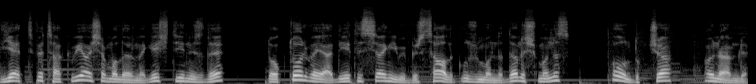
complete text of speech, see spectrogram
diyet ve takviye aşamalarına geçtiğinizde doktor veya diyetisyen gibi bir sağlık uzmanına danışmanız oldukça önemli.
